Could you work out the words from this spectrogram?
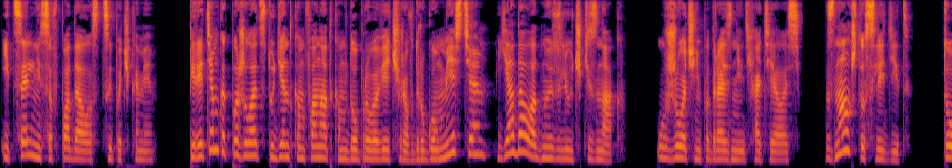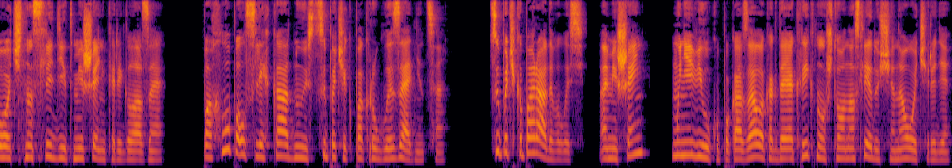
и цель не совпадала с цыпочками. Перед тем, как пожелать студенткам-фанаткам доброго вечера в другом месте, я дал одной злючке знак. Уж очень подразнить хотелось. Знал, что следит. Точно следит, мишень кореглазая. Похлопал слегка одну из цыпочек по круглой заднице. Цыпочка порадовалась, а мишень мне вилку показала, когда я крикнул, что она следующая на очереди.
